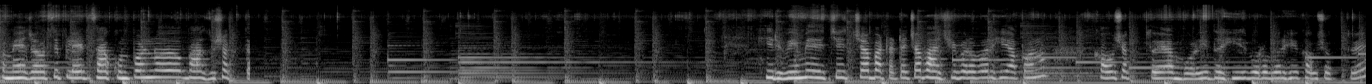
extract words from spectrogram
तुम्ही ह्याच्यावरती प्लेट झाकून पण भाजू शकता. हिरवी मिरचीच्या बटाट्याच्या भाजीबरोबर ही आपण खाऊ शकतोय आंबोळी दही बरोबर हे खाऊ शकतोय.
